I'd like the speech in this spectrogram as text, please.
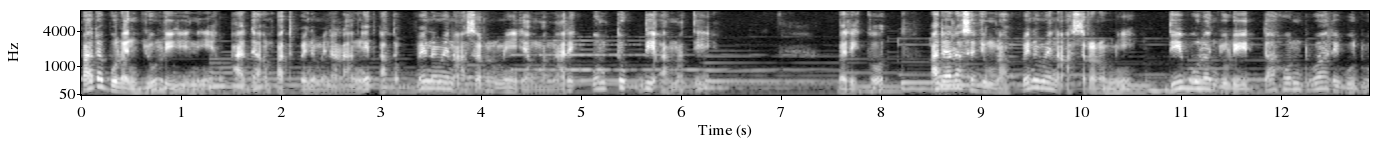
Pada bulan Juli ini, ada empat fenomena langit atau fenomena astronomi yang menarik untuk diamati. Berikut adalah sejumlah fenomena astronomi di bulan Juli tahun 2022.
